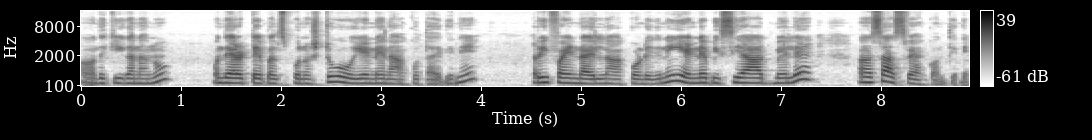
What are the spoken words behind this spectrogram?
ಅದಕ್ಕೀಗ ನಾನು ಒಂದೆರಡು ಟೇಬಲ್ ಸ್ಪೂನಷ್ಟು ಎಣ್ಣೆನ ಹಾಕೋತಾ ಇದ್ದೀನಿ. ರಿಫೈನ್ಡ್ ಆಯಿಲ್ನ ಹಾಕ್ಕೊಂಡಿದ್ದೀನಿ ಎಣ್ಣೆ ಬಿಸಿ ಆದಮೇಲೆ ಸಾಸಿವೆ ಹಾಕ್ಕೊತೀನಿ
